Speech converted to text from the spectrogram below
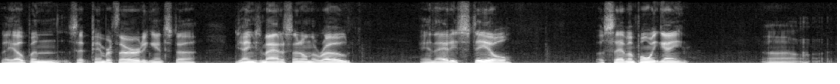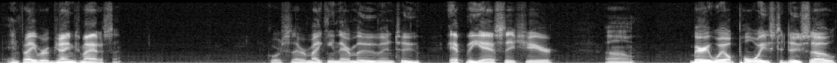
they open September 3rd against uh, James Madison on the road, and that is still a seven point game uh, in favor of James Madison. Of course, they're making their move into FBS this year. Um, very well poised to do so.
